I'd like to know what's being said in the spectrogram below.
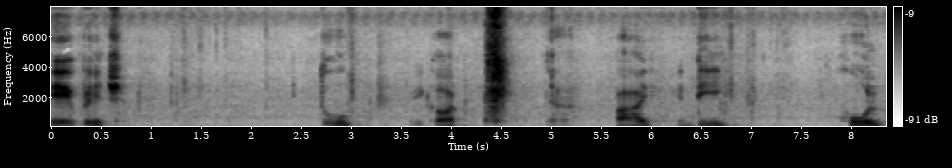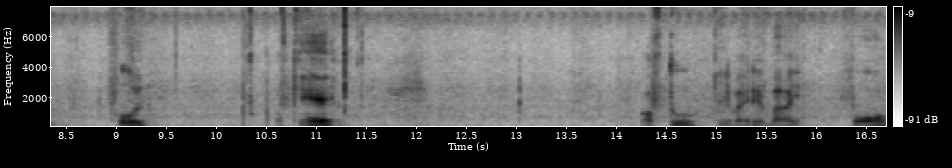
average 2 we got pi d whole whole. Okay of 2 divided by 4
